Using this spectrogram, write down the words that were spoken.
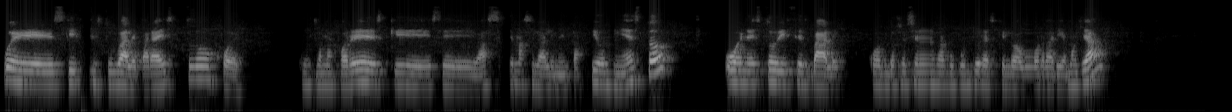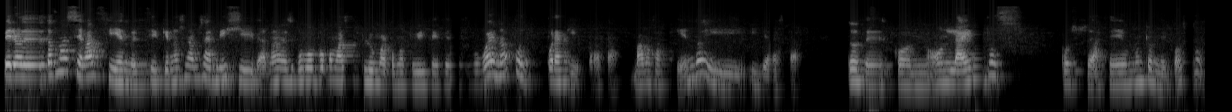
pues, que dices tú, vale, para esto, joder, pues lo mejor es que se base más en la alimentación y esto, o en esto dices, vale, con dos sesiones de acupuntura es que lo abordaríamos ya, pero de todas maneras se va haciendo, es decir, que no es una cosa rígida, ¿no? Es como un poco más pluma, como tú dices, bueno, pues por aquí, por acá, vamos haciendo y, ya está. Entonces, con online, pues, pues se hace un montón de cosas.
